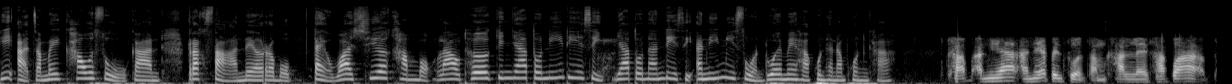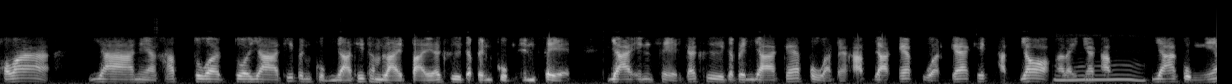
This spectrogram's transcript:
ที่อาจจะไม่เข้าสู่การรักษาในระบบ แต่ว่าเชื่อคำบอกเล่าเธอกินยาตัวนี้ดีสิ ยาตัวนั้นดีสิ อันนี้มีส่วนด้วยไหมคะ คุณธนพลคะ ครับ อันนี้อันนี้เป็นส่วนสำคัญเลยครับว่าเพราะว่า ยาเนี่ยครับ ตัวตัวยาที่เป็นกลุ่มยาที่ทำลายไตก็คือจะเป็นกลุ่มเอนเซดยาเอนเซดก็คือจะเป็นยาแก้ปวดนะครับ ยาแก้ปวด แก้เคล็ดขัดยอกอะไรเงี้ยครับ ยากลุ่มนี้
